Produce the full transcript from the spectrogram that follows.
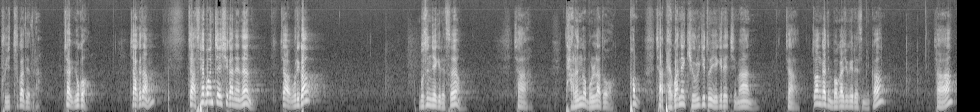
V2가 되더라. 자, 요거. 자, 그 다음. 자, 세 번째 시간에는 자, 우리가 무슨 얘기를 했어요? 자, 다른 거 몰라도 펌, 자, 배관의 기울기도 얘기를 했지만 자, 또 한 가지 뭐 가지고 얘기했습니까? 자,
